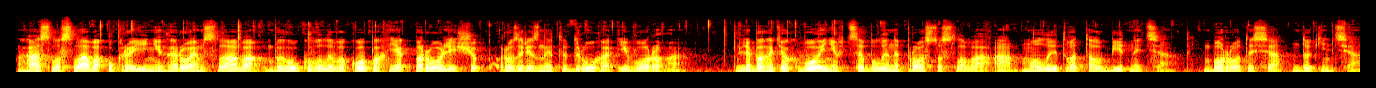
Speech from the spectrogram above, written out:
Гасло Слава Україні, героям слава вигукували в окопах як паролі, щоб розрізнити друга і ворога. Для багатьох воїнів це були не просто слова, а молитва та обітниця боротися до кінця.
